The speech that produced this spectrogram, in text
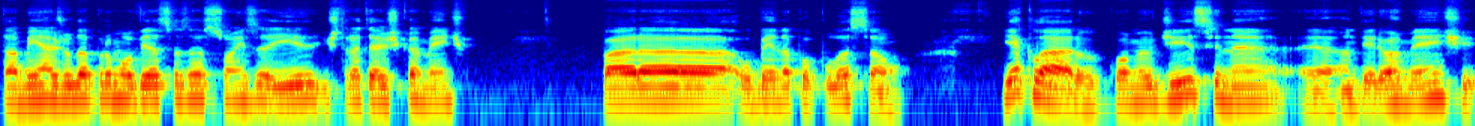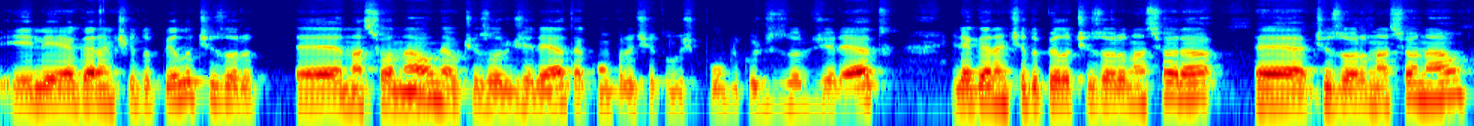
também ajuda a promover essas ações aí estrategicamente para o bem da população. E é claro, como eu disse né, é, anteriormente, ele é garantido pelo Tesouro é, Nacional, né, o Tesouro Direto, a compra de títulos públicos Tesouro Direto, ele é garantido pelo Tesouro Nacional, é, Tesouro Nacional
